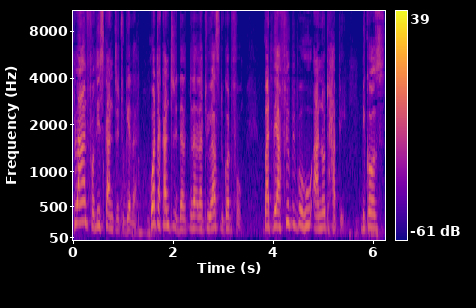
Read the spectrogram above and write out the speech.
plan for this country together. What a country that, that, that we asked God for. But there are few people who are not happy because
